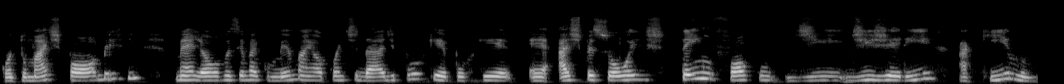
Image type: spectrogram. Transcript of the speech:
Quanto mais pobre, melhor você vai comer maior quantidade. Por quê? Porque é, as pessoas têm um foco de digerir aquilo,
